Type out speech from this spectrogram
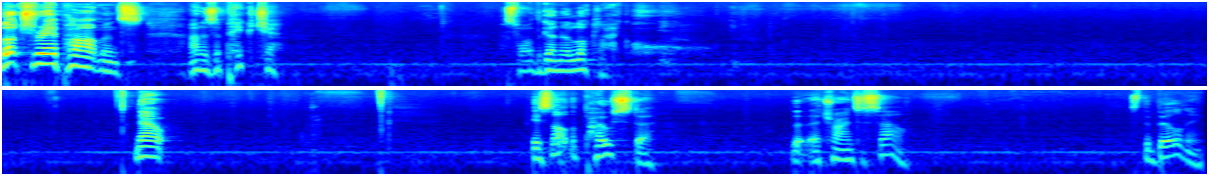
Luxury apartments. And there's a picture. That's what they're going to look like. Oh. Now, it's not the poster that they're trying to sell, the building.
